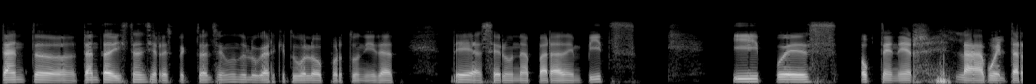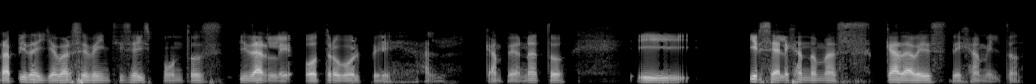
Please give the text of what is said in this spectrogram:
tanto, tanta distancia respecto al segundo lugar que tuvo la oportunidad de hacer una parada en pits y pues obtener la vuelta rápida y llevarse 26 puntos y darle otro golpe al campeonato y irse alejando más cada vez de Hamilton.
